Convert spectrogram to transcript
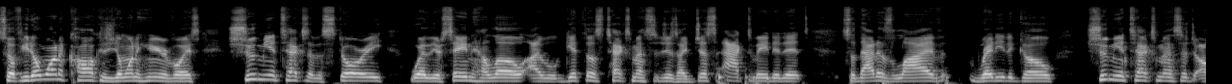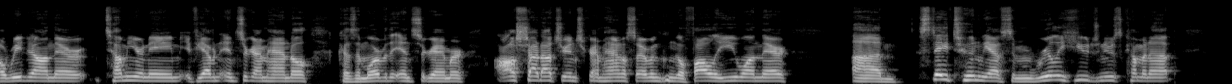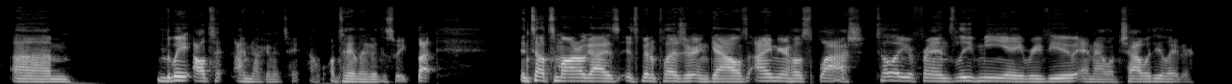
So if you don't want to call because you don't want to hear your voice, shoot me a text of a story, whether you're saying hello. I will get those text messages. I just activated it. So that is live, ready to go. Shoot me a text message. I'll read it on there. Tell me your name. If you have an Instagram handle, because I'm more of the Instagrammer, I'll shout out your Instagram handle so everyone can go follow you on there. Um, stay tuned. We have some really huge news coming up. Um, the way I'll, t- I'm not going to tell you, I'll tell you later this week. But until tomorrow, guys, it's been a pleasure. And gals, I'm your host, Splash. Tell all your friends, leave me a review, and I will chat with you later.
